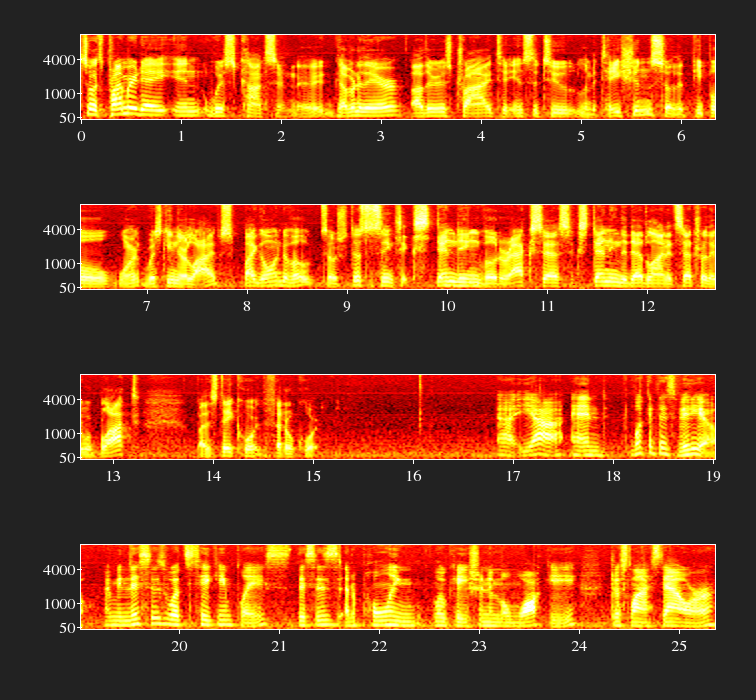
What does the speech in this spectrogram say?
So it's primary day in Wisconsin. The governor there, others tried to institute limitations so that people weren't risking their lives by going to vote. Social distancing, extending voter access, extending the deadline, et cetera. They were blocked by the state court, the federal court. Uh, yeah, and look at this video. I mean, this is what's taking place. This is at a polling location in Milwaukee just last hour.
